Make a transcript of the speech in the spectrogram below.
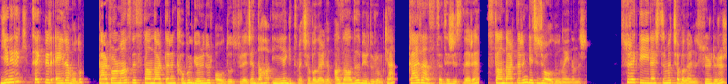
Yenilik tek bir eylem olup performans ve standartların kabul görülür olduğu sürece daha iyiye gitme çabalarının azaldığı bir durumken Kaizen stratejistleri standartların geçici olduğuna inanır. Sürekli iyileştirme çabalarını sürdürür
